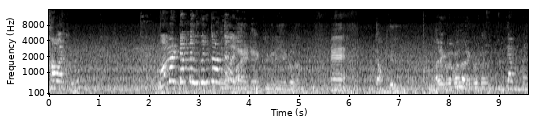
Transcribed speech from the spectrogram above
খাবার আমার ডাম্বেল আনতে পারি। ইয়ে করো। হ্যাঁ। ডাম্বেল আরেকবার বল আরেকবার বল ডাম্বেল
